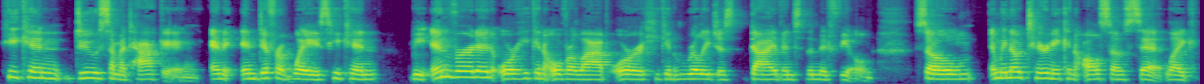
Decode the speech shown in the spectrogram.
he can do some attacking and in different ways. He can be inverted or he can overlap or he can really just dive into the midfield. So, and we know Tierney can also sit like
